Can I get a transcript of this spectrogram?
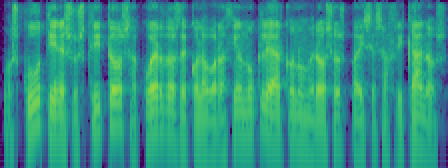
Moscú tiene suscritos acuerdos de colaboración nuclear con numerosos países africanos,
